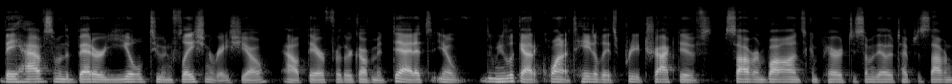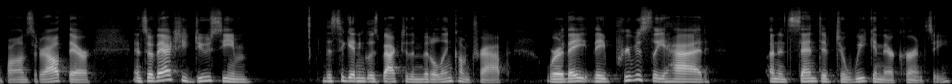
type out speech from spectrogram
they have some of the better yield to inflation ratio out there for their government debt. It's you know when you look at it quantitatively, it's pretty attractive sovereign bonds compared to some of the other types of sovereign bonds that are out there. And so they actually do seem. This again goes back to the middle income trap, where they they previously had an incentive to weaken their currency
